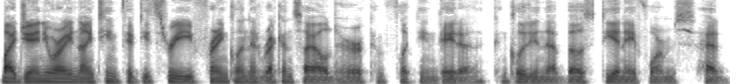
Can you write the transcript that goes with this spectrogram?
By January 1953, Franklin had reconciled her conflicting data, concluding that both DNA forms had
